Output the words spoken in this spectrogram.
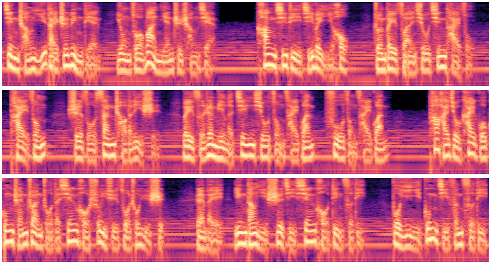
竟成一代之令典，永作万年之呈现。康熙帝即位以后，准备纂修清太祖、太宗、世祖三朝的历史，为此任命了兼修总裁官、副总裁官。他还就开国功臣传主的先后顺序作出预示，认为应当以事迹先后定次第，不宜以功绩分次第，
